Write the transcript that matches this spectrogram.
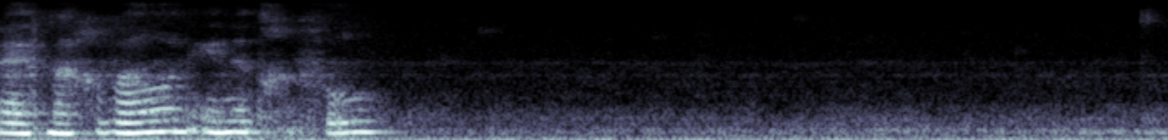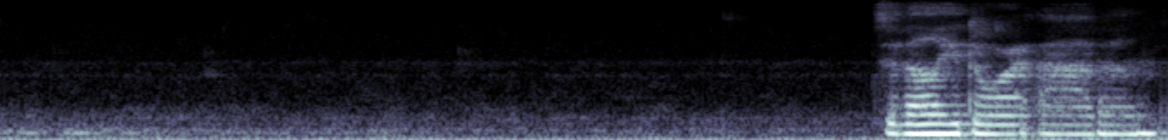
Blijf maar gewoon in het gevoel. Terwijl je doorademt.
